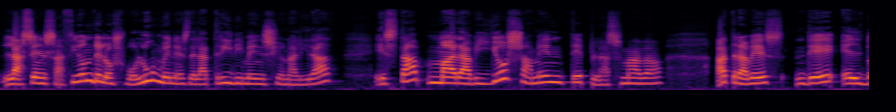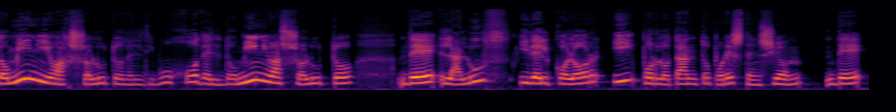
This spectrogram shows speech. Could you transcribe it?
La sensación de los volúmenes de la tridimensionalidad está maravillosamente plasmada a través del el dominio absoluto del dibujo, del dominio absoluto de la luz y del color y, por lo tanto, por extensión, de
